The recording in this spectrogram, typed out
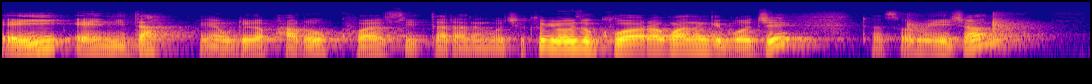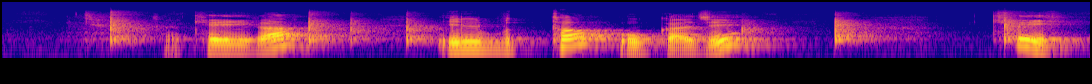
AN이다. 그냥 우리가 바로 구할 수 있다라는 거지. 그럼 여기서 구하라고 하는 게 뭐지? 자, 서메이션. 자, K가 1부터 5까지 K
